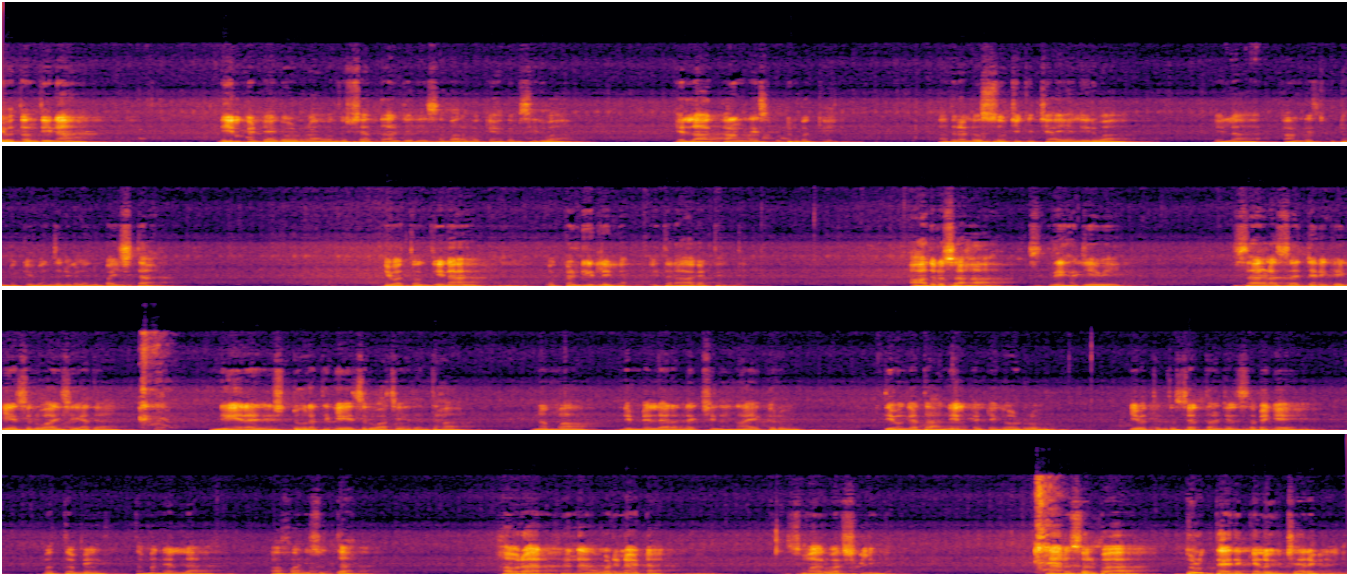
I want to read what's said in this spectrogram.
ಇವತ್ತೊಂದು ದಿನ ನೀಲಕಂಠೇಗೌಡರ ಒಂದು ಶ್ರದ್ಧಾಂಜಲಿ ಸಮಾರಂಭಕ್ಕೆ ಆಗಮಿಸಿರುವ ಎಲ್ಲ ಕಾಂಗ್ರೆಸ್ ಕುಟುಂಬಕ್ಕೆ, ಅದರಲ್ಲೂ ಸೂಚಕ ಛಾಯೆಯಲ್ಲಿರುವ ಎಲ್ಲ ಕಾಂಗ್ರೆಸ್ ಕುಟುಂಬಕ್ಕೆ ವಂದನೆಗಳನ್ನು ಬಯಸ್ತಾ ಇವತ್ತೊಂದು ದಿನ ಕಂಡಿರಲಿಲ್ಲ ಈ ಥರ ಆಗತ್ತೆ ಅಂತ. ಆದರೂ ಸಹ ಸ್ನೇಹಜೀವಿ, ಸರಳ ಸಜ್ಜನಿಕೆಗೆ ಹೆಸರುವಾಸಿಯಾದ ನೇರ ನಿಷ್ಠೂರತೆಗೆ ಹೆಸರುವಾಸಿಯಾದಂತಹ ನಮ್ಮ ನಿಮ್ಮೆಲ್ಲರ ನೆಚ್ಚಿನ ನಾಯಕರು ದಿವಂಗತ ನೀಲ್ಕಂಠೇಗೌಡರು ಇವತ್ತೊಂದು ಶ್ರದ್ಧಾಂಜಲಿ ಸಭೆಗೆ ಮತ್ತೊಮ್ಮೆ ತಮ್ಮನ್ನೆಲ್ಲ ಆಹ್ವಾನಿಸುತ್ತಾ ಅವರ ನನ್ನ ಒಡನಾಟ ಸುಮಾರು ವರ್ಷಗಳಿಂದ. ನಾನು ಸ್ವಲ್ಪ ದುಡುಕ್ತಾ ಇದ್ದೆ ಕೆಲವು ವಿಚಾರಗಳಲ್ಲಿ.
